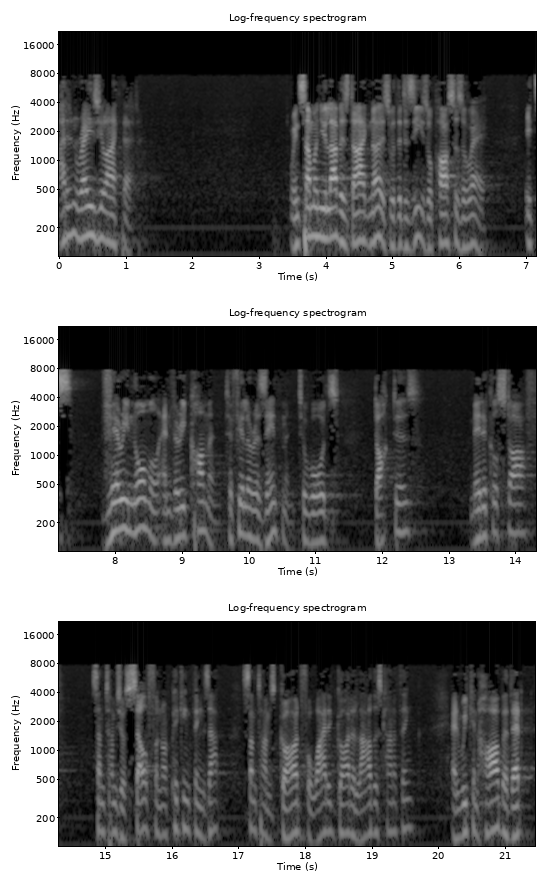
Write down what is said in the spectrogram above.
I didn't raise you like that. When someone you love is diagnosed with a disease or passes away, it's very normal and very common to feel a resentment towards doctors, medical staff, sometimes yourself for not picking things up, sometimes God for why did God allow this kind of thing? And we can harbor that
